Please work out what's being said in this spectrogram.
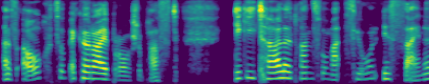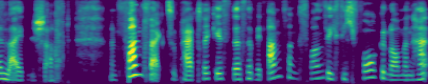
als auch zur Bäckereibranche passt. Digitale Transformation ist seine Leidenschaft. Ein Fun Fact zu Patrick ist, dass er mit Anfang 20 sich vorgenommen hat,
